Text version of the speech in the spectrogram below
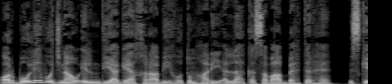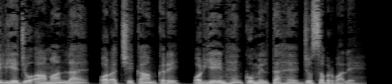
اور بولے وہ جناؤ علم دیا گیا خرابی ہو، تمہاری اللہ کا ثواب بہتر ہے، اس کے لیے جو آمان لائے اور اچھے کام کرے اور یہ انہیں کو ملتا ہے جو صبر والے ہیں۔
